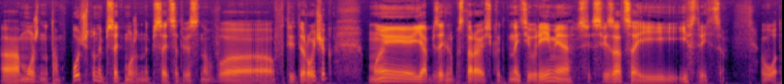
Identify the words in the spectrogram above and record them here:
А, можно там в почту написать, можно написать, соответственно, в, в твиттерочек. Мы, я обязательно постараюсь как-то найти время, связаться и, и встретиться. Вот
